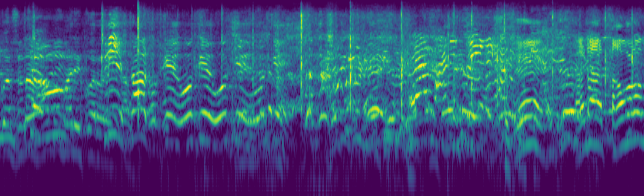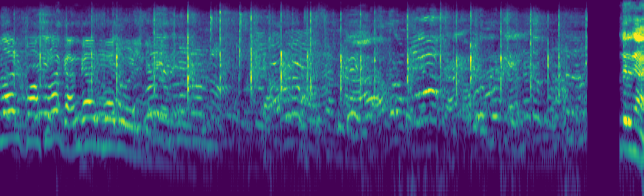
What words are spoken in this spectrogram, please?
good okay okay okay okay அண்ணா தவளை மாதிரி போசலாம் கங்காரு மாதிரி ஓடிக்கிறேன் வந்துருங்க.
